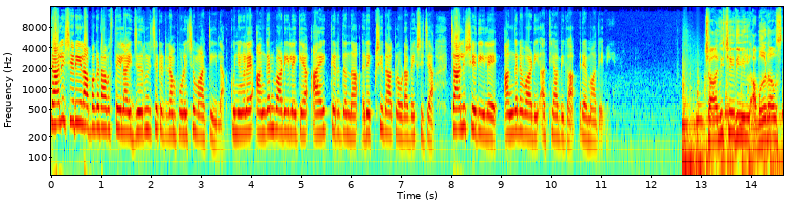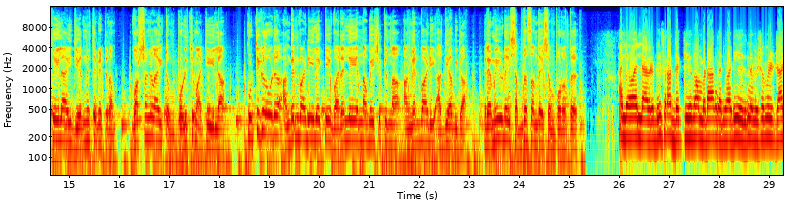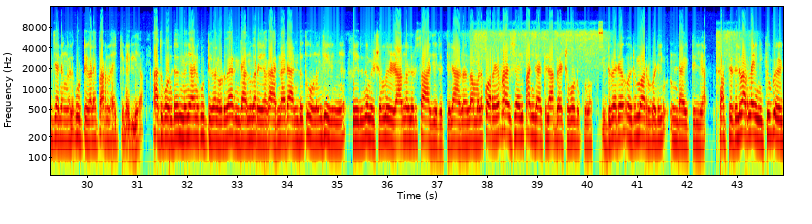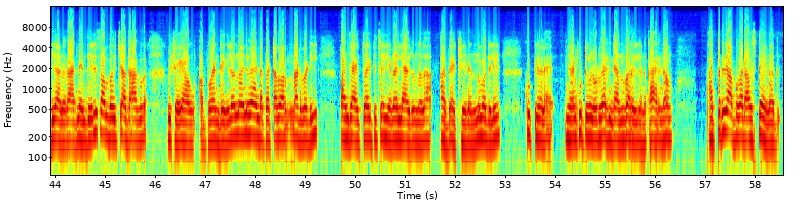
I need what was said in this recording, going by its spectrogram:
ചാലിശ്ശേരിയിൽ അപകടാവസ്ഥയിലായി ജീർണിച്ച കെട്ടിടം പൊളിച്ചു മാറ്റിയില്ല. കുഞ്ഞുങ്ങളെ അംഗൻവാടിയിലേക്ക് അയക്കരുതെന്ന രക്ഷിതാക്കളോട് അപേക്ഷിച്ച ചാലിശ്ശേരിയിലെ അംഗനവാടി അധ്യാപിക രമാദേവി. ചാലിശ്ശേരിയിൽ അപകടാവസ്ഥയിലായി ജീർണിച്ച കെട്ടിടം വർഷങ്ങളായിട്ടും പൊളിച്ചു മാറ്റിയില്ല. കുട്ടികളോട് അംഗൻവാടിയിലേക്ക് വരല്ലേ എന്നപേക്ഷിക്കുന്ന അംഗൻവാടി അധ്യാപിക രമയുടെ ശബ്ദ സന്ദേശം പുറത്ത്. ഹലോ എല്ലാവരുടെയും ശ്രദ്ധയ്ക്ക് നമ്മുടെ അംഗൻവാടി ഏത് നിമിഷം വീഴാ ജനങ്ങൾ കുട്ടികളെ പറഞ്ഞയക്കണില്ല. അതുകൊണ്ട് ഇന്ന് ഞാൻ കുട്ടികളോട് വരണ്ടാന്ന് പറയുക കാരണം രണ്ട് തൂണും ചെരിഞ്ഞ് ഏത് നിമിഷം വീഴാന്നുള്ളൊരു സാഹചര്യത്തിലാണ്. നമ്മൾ കുറെ പ്രാവശ്യമായി പഞ്ചായത്തിൽ അപേക്ഷ കൊടുക്കുന്നു. ഇതുവരെ ഒരു മറുപടി ഉണ്ടായിട്ടില്ല. സത്യത്തിൽ പറഞ്ഞാൽ എനിക്കും പേടിയാണ്. കാരണം എന്തെങ്കിലും സംഭവിച്ചാൽ അതാകെ വിഷയാവും. അപ്പോൾ എന്തെങ്കിലും ഒന്നും അതിന് വേണ്ടപ്പെട്ട നടപടി പഞ്ചായത്തുമായിട്ട് ചെയ്യണം എല്ലാവരും എന്നുള്ള അപേക്ഷയാണ്. ഇന്ന് മുതൽ കുട്ടികളെ ഞാൻ കുട്ടികളോട് വരണ്ടെന്ന് പറയുകയാണ്. കാരണം അത്രയൊരു അപകടാവസ്ഥയാണ് അത്.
